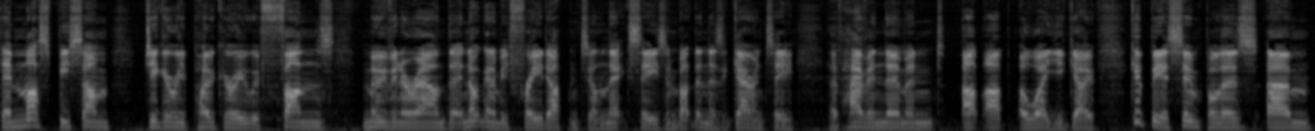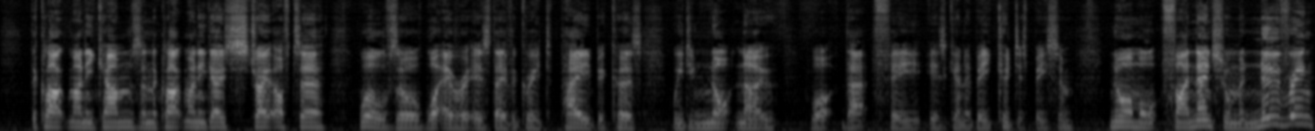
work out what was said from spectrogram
There must be some jiggery pokery with funds moving around that are not going to be freed up until next season, but then there's a guarantee of having them and up, up, away you go. Could be as simple as um, the Clarke money comes and the Clarke money goes straight off to Wolves or whatever it is they've agreed to pay because we do not know what that fee is going to be. Could just be some normal financial manoeuvring.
